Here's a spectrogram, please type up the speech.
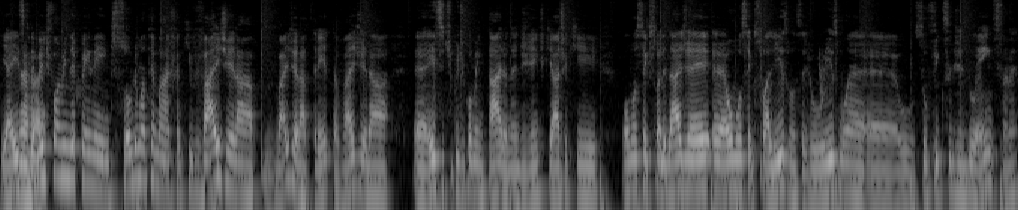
E aí escrever uhum. de forma independente sobre uma temática que vai gerar, vai gerar treta, vai gerar é, esse tipo de comentário, né? De gente que acha que homossexualidade é, é homossexualismo, ou seja, o ismo é, é, o sufixo de doença, né?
